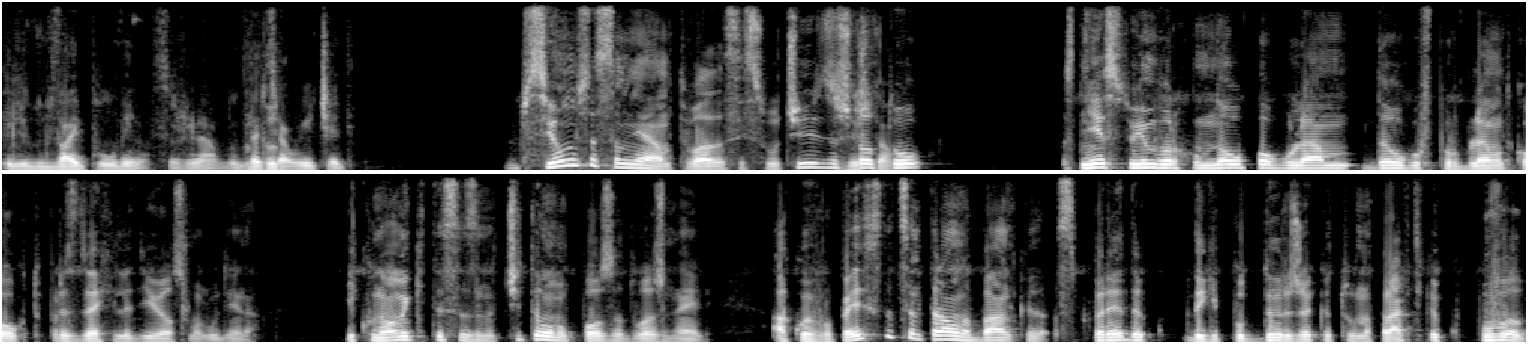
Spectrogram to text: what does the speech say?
Или до 2,5%, съжалявам, до 2,4%. Силно се съмнявам това да се случи, защото Защо? Ние стоим върху много по-голям дългов проблем, отколкото през 2008 година. Економиките са значително по-задлъжнели. Ако Европейската централна банка спре да, да ги поддържа, като на практика купува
